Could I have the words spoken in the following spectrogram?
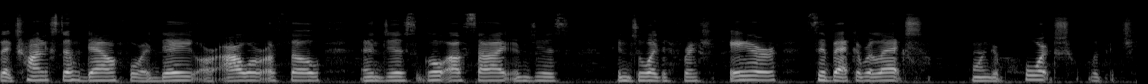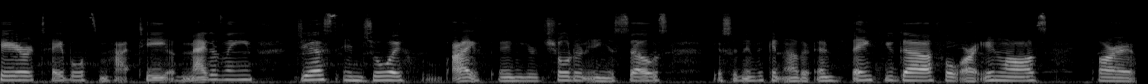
electronic stuff down for a day or hour or so and just go outside and just enjoy the fresh air, sit back and relax on your porch with a chair, table, some hot tea, a magazine. Just enjoy life and your children and yourselves, your significant other. And thank you, God, for our in-laws, our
